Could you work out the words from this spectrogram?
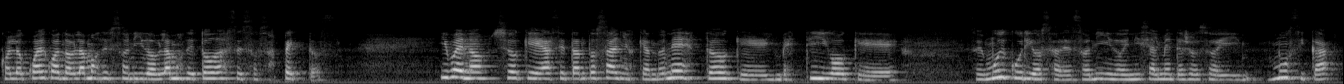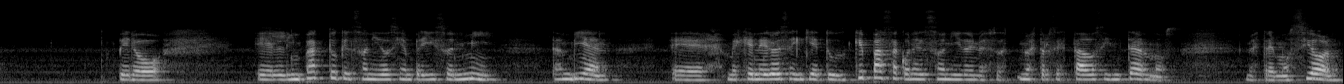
con lo cual cuando hablamos de sonido hablamos de todos esos aspectos. Y bueno, yo que hace tantos años que ando en esto, que investigo, que soy muy curiosa del sonido. Inicialmente yo soy música, pero el impacto que el sonido siempre hizo en mí también eh, me generó esa inquietud. ¿Qué pasa con el sonido y nuestros estados internos, nuestra emoción,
